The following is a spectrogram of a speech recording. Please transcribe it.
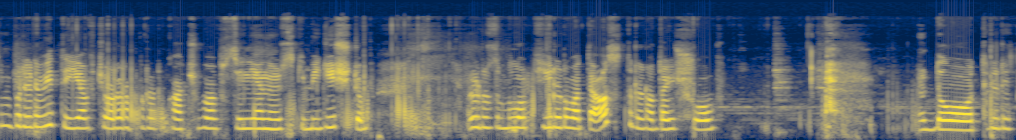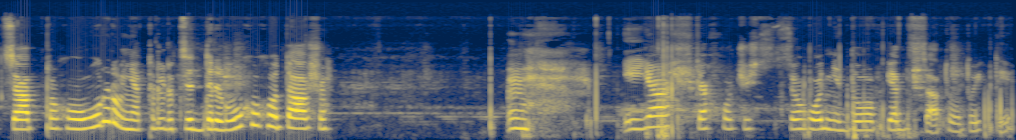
Всім привіт! Я вчора прокачував вселенную Скібіді, щоб розблокувати Астера, дійшов до 30 уровня, 32-го даже. І я ще хочу сьогодні до 50-го дойти.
